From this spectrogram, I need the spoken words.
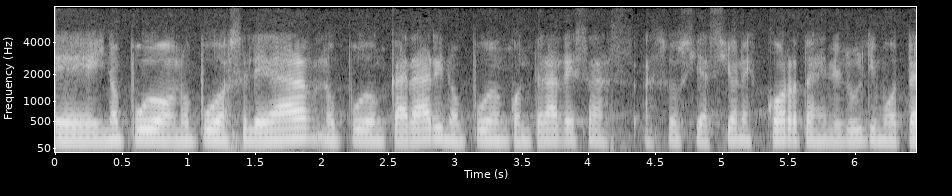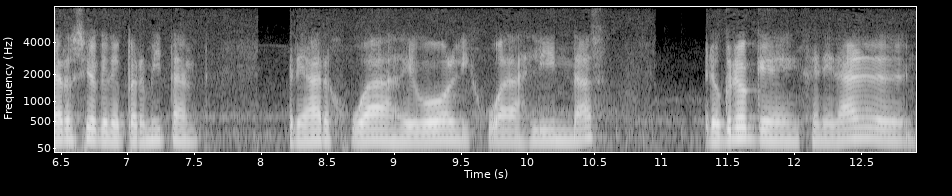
eh, y no pudo, no pudo acelerar, no pudo encarar y no pudo encontrar esas asociaciones cortas en el último tercio que le permitan crear jugadas de gol y jugadas lindas. Pero creo que en general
